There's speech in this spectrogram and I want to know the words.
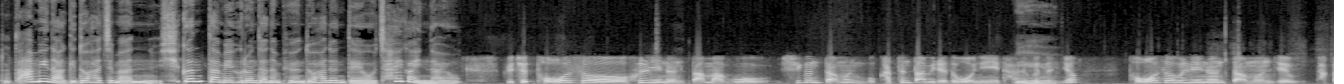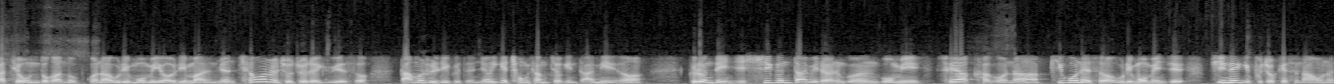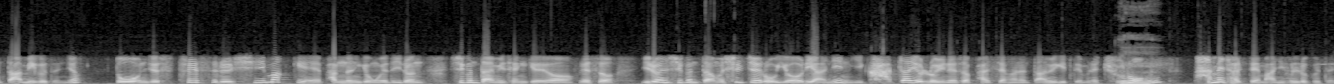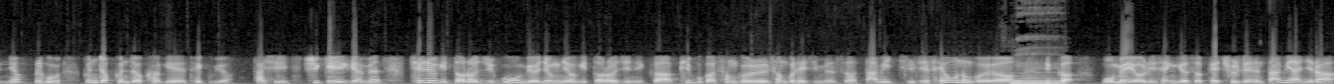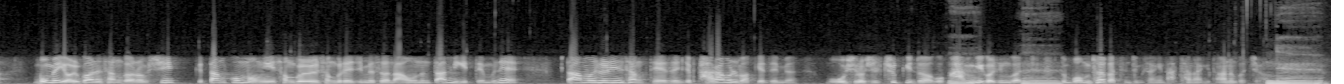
또 땀이 나기도 하지만 식은땀이 흐른다는 표현도 하는데요. 차이가 있나요? 그렇죠. 더워서 흘리는 땀하고 식은땀은 뭐 같은 땀이라도 원인이 다르거든요. 네. 더워서 흘리는 땀은 이제 바깥의 온도가 높거나 우리 몸에 열이 많으면 체온을 조절하기 위해서 땀을 흘리거든요. 이게 정상적인 땀이에요. 그런데 이제 식은 땀이라는 건 몸이 쇠약하거나 피곤해서 우리 몸에 이제 진액이 부족해서 나오는 땀이거든요. 또 이제 스트레스를 심하게 받는 경우에도 이런 식은 땀이 생겨요. 그래서 이런 식은 땀은 실제로 열이 아닌 이 가짜 열로 인해서 발생하는 땀이기 때문에 주로 음. 밤에 잘 때 많이 흐르거든요. 그리고 끈적끈적하게 되고요. 다시 쉽게 얘기하면 체력이 떨어지고 면역력이 떨어지니까 피부가 성글성글해지면서 땀이 질질 새우는 거예요. 네. 그러니까 몸에 열이 생겨서 배출되는 땀이 아니라 몸의 열과는 상관없이 그 땅구멍이 성글성글해지면서 나오는 땀이기 때문에 땀을 흘린 상태에서 이제 바람을 맞게 되면 뭐 오실오실 춥기도 하고 감기 네. 걸린 것 같은 네. 또 몸살 같은 증상이 나타나기도 하는 거죠. 네.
